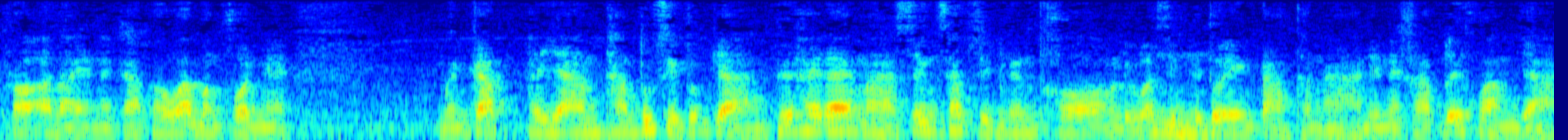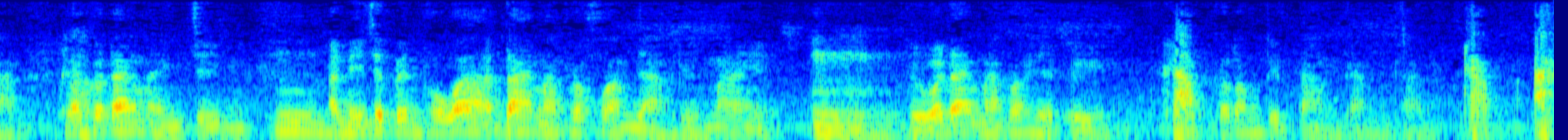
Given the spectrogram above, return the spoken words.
เพราะอะไรนะครับ เพราะว่าบางคนเนี่ย เหมือนกับพยายามทำทุกสิ่งทุกอย่าง เพื่อให้ได้มาซึ่งทรัพย์สินเงินทอง หรือว่าสิ่งอืมที่ตัวเองปรารถนาเนี่ยนะครับ ด้วยความอยากแล้วก็ได้มาจริงอืมๆอันนี้จะเป็นเพราะว่าได้มาเพราะความอยากหรือไม่อืมหรือว่าได้มาเพราะเหตุอื่นครับก็ต้องติดตามกันครับครับอะ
